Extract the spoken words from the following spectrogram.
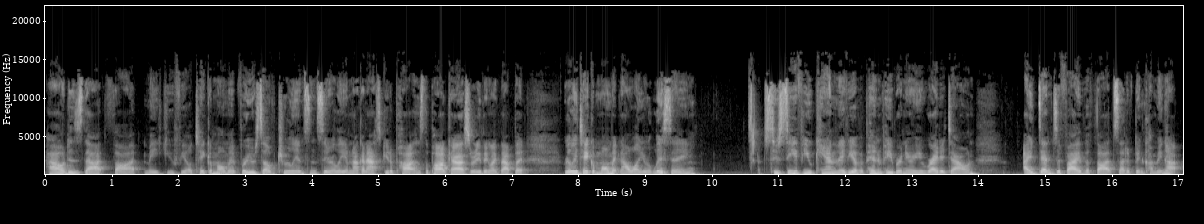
How does that thought make you feel? Take a moment for yourself, truly and sincerely. I'm not going to ask you to pause the podcast or anything like that, but really take a moment now while you're listening to see if you can, and if you have a pen and paper near you, write it down. Identify the thoughts that have been coming up.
